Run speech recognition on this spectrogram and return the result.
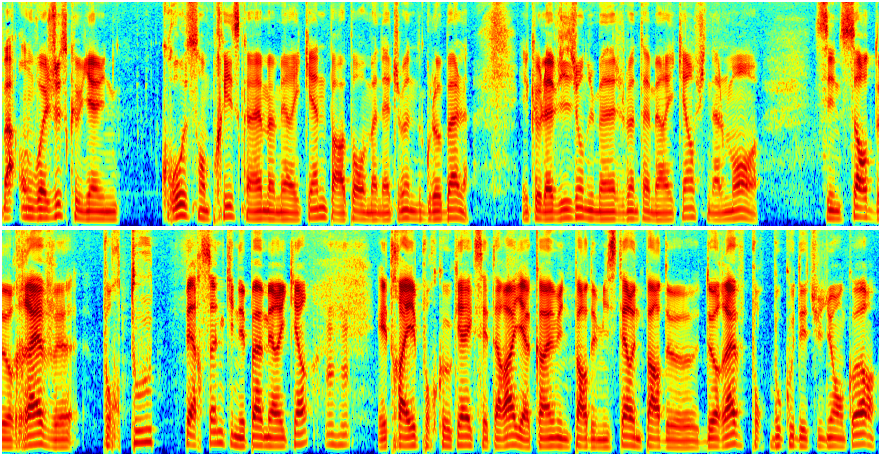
Bah, on voit juste qu'il y a une grosse emprise quand même américaine par rapport au management global et que la vision du management américain finalement c'est une sorte de rêve pour toute personne qui n'est pas américain et travailler pour Coca etc il y a quand même une part de mystère une part de, de rêve pour beaucoup d'étudiants encore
